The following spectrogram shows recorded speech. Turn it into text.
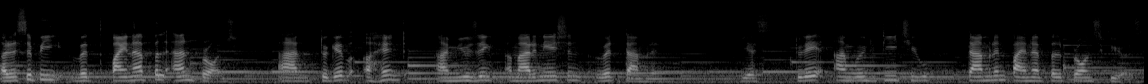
a recipe with pineapple and prawns. And to give a hint, I'm using a marination with tamarind. Yes, today I'm going to teach you tamarind pineapple prawn skewers.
